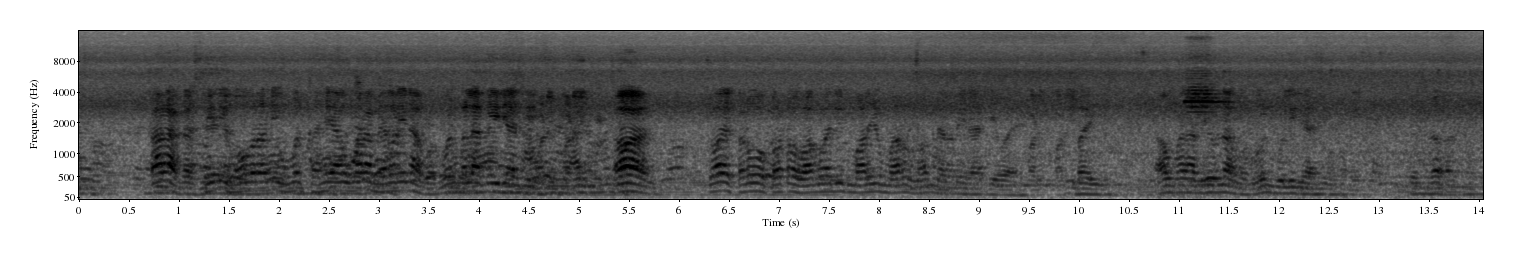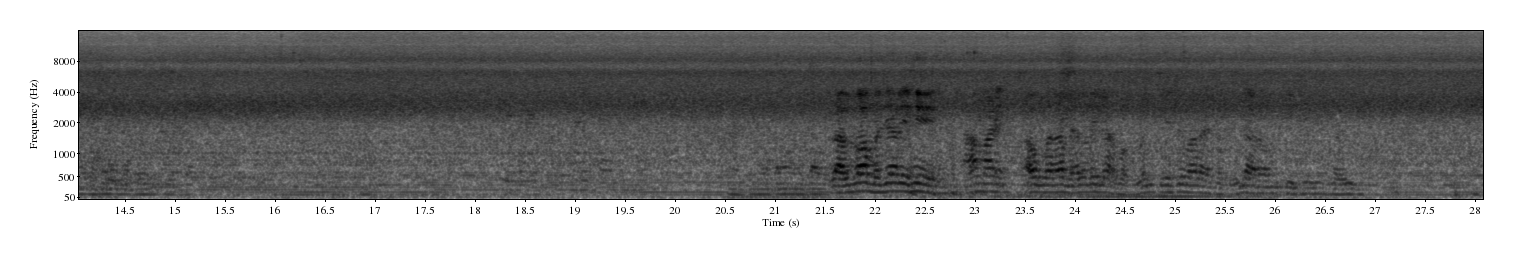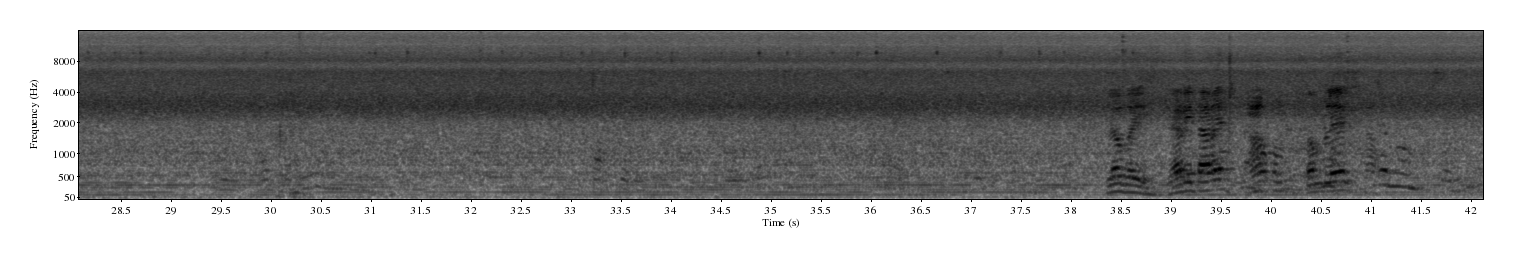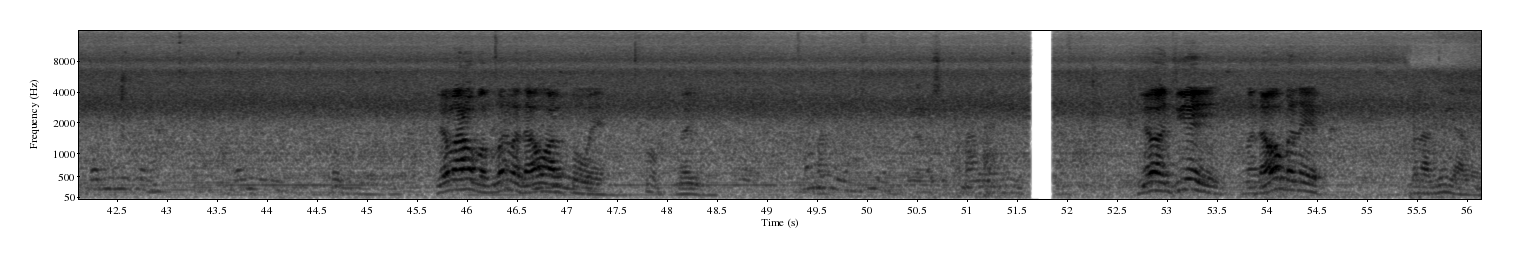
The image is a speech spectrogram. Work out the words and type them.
તારા ઘરથી હોવરાની ઉંમર થશે આવું મારા મેલડીના ભગવાન ભલા કહી રહ્યા છે. હા. તોય કડવો કટો વાગવા દીધું માળ્યું મારું નામ મેલડી ના કહેવાય ભાઈ આવું મારા દેવના ભગવાન બોલી ગયા છે. લાલવા મજા રહે આ મારે આવું મારા મેલડીના ભગવાન કહે છે મારા ભૂલા રામ કહે છે. લો ભાઈ રેડી તારે? કમ્પ્લેટ લે મારો ભગવાન વધારો આવતો હોય. ભાઈ. લે હજી વધાવો બને. બોલા નહીં આવે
